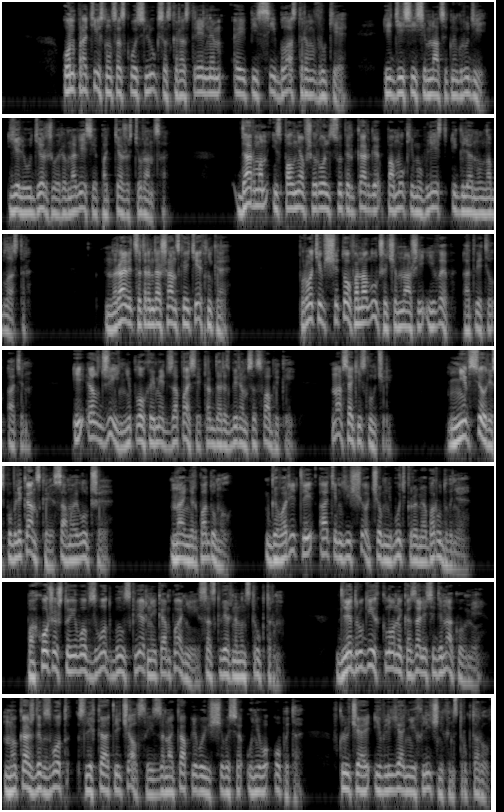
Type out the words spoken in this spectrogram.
Он протиснулся сквозь люк со скорострельным APC-бластером в руке и DC-17 на груди, еле удерживая равновесие под тяжестью ранца. Дарман, исполнявший роль суперкарга, помог ему влезть и глянул на бластер. «Нравится трандашанская техника?» «Против щитов она лучше, чем наши ИВЭП», — ответил Атин. «И LG неплохо иметь в запасе, когда разберемся с фабрикой. На всякий случай. Не все республиканское самое лучшее». Найнер подумал, говорит ли Атин еще о чем-нибудь, кроме оборудования. Похоже, что его взвод был скверной компанией со скверным инструктором. Для других клоны казались одинаковыми, но каждый взвод слегка отличался из-за накапливающегося у него опыта, включая и влияние их личных инструкторов.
